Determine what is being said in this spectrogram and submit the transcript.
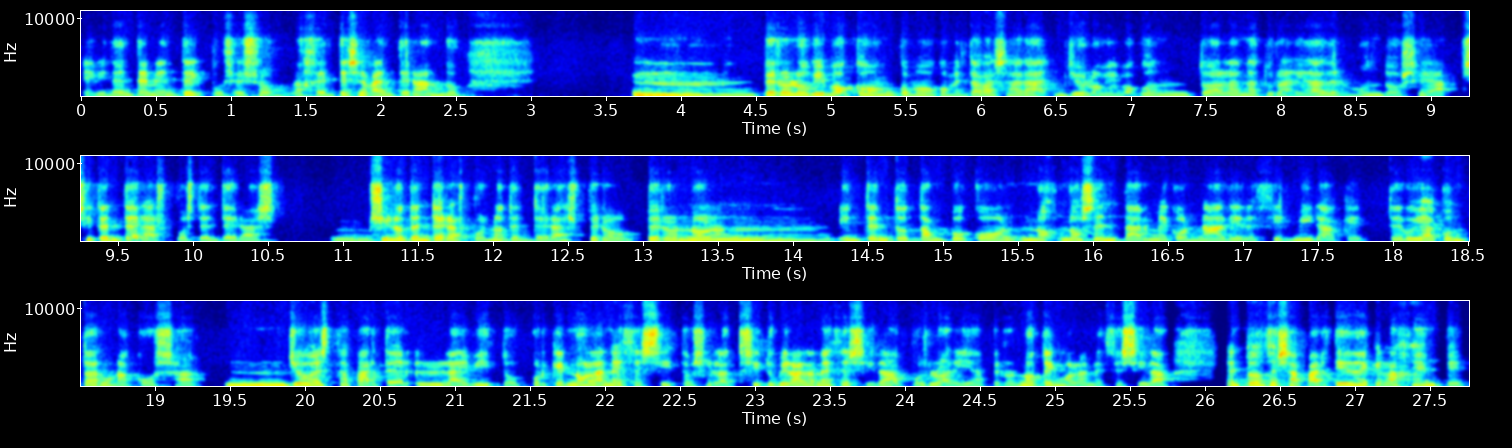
evidentemente, pues eso, la gente se va enterando. Mm, pero lo vivo con, como comentaba Sara, yo lo vivo con toda la naturalidad del mundo. O sea, si te enteras, pues te enteras si no te enteras, pues no te enteras, pero, pero no intento tampoco no, sentarme con nadie y decir, mira, que te voy a contar una cosa. Mm, yo esta parte la evito porque no la necesito. Si, si tuviera la necesidad, pues lo haría, pero no tengo la necesidad. Entonces, a partir de que la gente,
